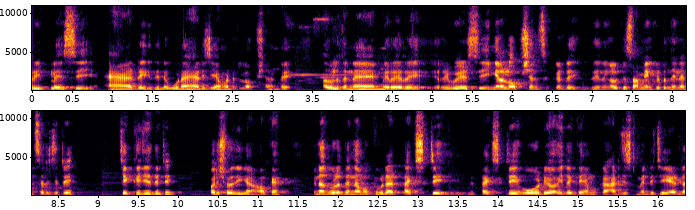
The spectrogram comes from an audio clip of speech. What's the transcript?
റീപ്ലേസ് ആഡ് ഇതിന്റെ കൂടെ ആഡ് ചെയ്യാൻ വേണ്ടിയിട്ടുള്ള ഓപ്ഷൻ ഉണ്ട്. അതുപോലെ തന്നെ മിറർ റിവേഴ്സ് ഇങ്ങനെയുള്ള ഓപ്ഷൻസ് ഒക്കെ ഉണ്ട്. ഇത് നിങ്ങൾക്ക് സമയം കിട്ടുന്നതിനനുസരിച്ചിട്ട് ചെക്ക് ചെയ്തിട്ട് പരിശോധിക്കാം. ഓക്കെ പിന്നെ അതുപോലെ തന്നെ നമുക്ക് ഇവിടെ ടെക്സ്റ്റ് ടെക്സ്റ്റ് ഓഡിയോ ഇതൊക്കെ നമുക്ക് അഡ്ജസ്റ്റ്മെന്റ് ചെയ്യേണ്ട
